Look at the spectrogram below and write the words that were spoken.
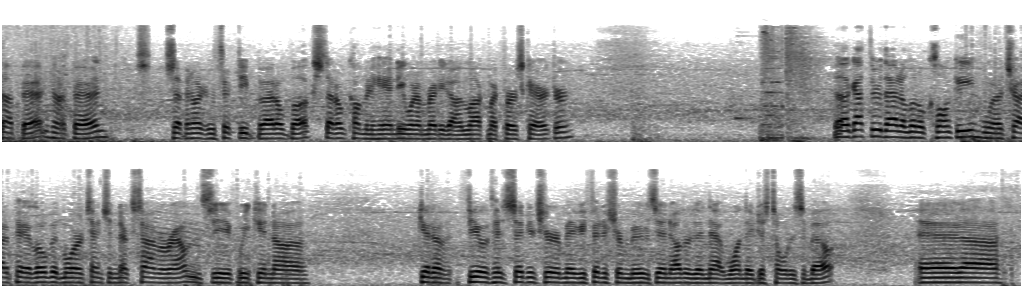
Not bad, not bad. 750 battle bucks. That'll come in handy when I'm ready to unlock my first character. I uh, got through that a little clunky. I'm going to try to pay a little bit more attention next time around and see if we can uh, get a few of his signature, maybe finisher moves in other than that one they just told us about. And uh,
